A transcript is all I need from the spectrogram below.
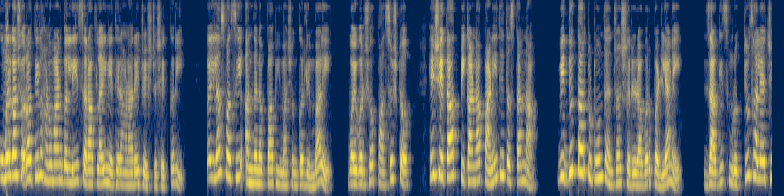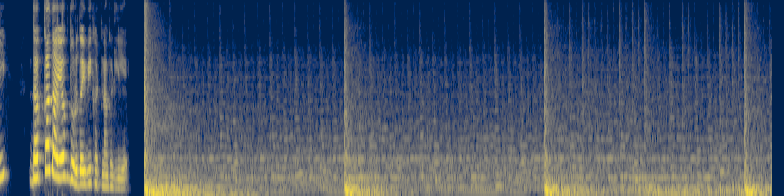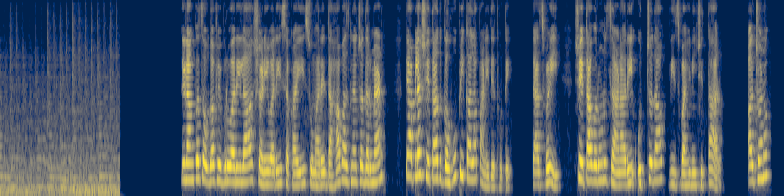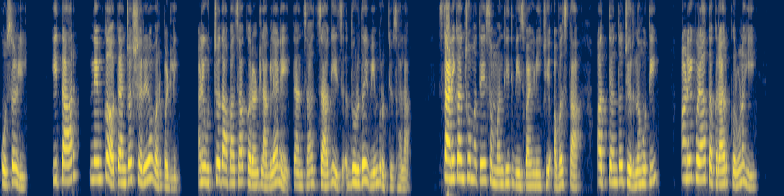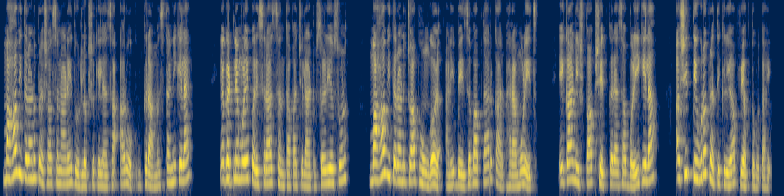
उमरगा शहरातील हनुमान गल्ली सराफ लाईन येथे राहणारे ज्येष्ठ शेतकरी कैलासवासी अंदनप्पा भीमाशंकर लिंबाळे वय वर्ष पासष्ट हे शेतात पिकांना पाणी देत असताना विद्युत तार तुटून त्यांच्या शरीरावर पडल्याने जागीच मृत्यू झाल्याची धक्कादायक दुर्दैवी घटना घडली आहे दिनांक चौदा फेब्रुवारीला शनिवारी सकाळी सुमारे दहा वाजण्याच्या दरम्यान ते आपल्या शेतात गहू पिकाला पाणी देत होते. त्याचवेळी शेतावरून जाणारी उच्चदाब वीजवाहिनीची तार अचानक कोसळली. ही तार नेमकं त्यांच्या शरीरावर पडली आणि उच्च दाबाचा करंट लागल्याने त्यांचा जागीच दुर्दैवी मृत्यू झाला. स्थानिकांच्या मते संबंधित वीजवाहिनीची अवस्था अत्यंत जीर्ण होती. अनेक वेळा तक्रार करूनही महावितरण प्रशासनाने दुर्लक्ष केल्याचा आरोप ग्रामस्थांनी केलाय. या घटनेमुळे परिसरात संतापाची लाट उसळली असून महावितरणच्या भोंगळ आणि बेजबाबदार कारभारामुळेच एका निष्पाप शेतकऱ्याचा बळी गेला अशी तीव्र प्रतिक्रिया व्यक्त होत आहे.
